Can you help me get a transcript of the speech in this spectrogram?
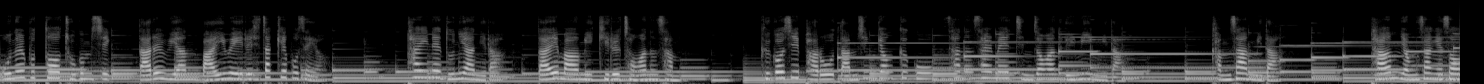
오늘부터 조금씩 나를 위한 마이웨이를 시작해보세요. 타인의 눈이 아니라 나의 마음이 길을 정하는 삶. 그것이 바로 남 신경 끄고 사는 삶의 진정한 의미입니다. 감사합니다. 다음 영상에서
